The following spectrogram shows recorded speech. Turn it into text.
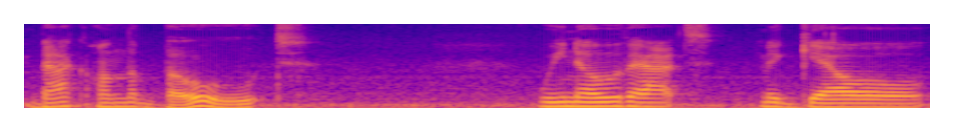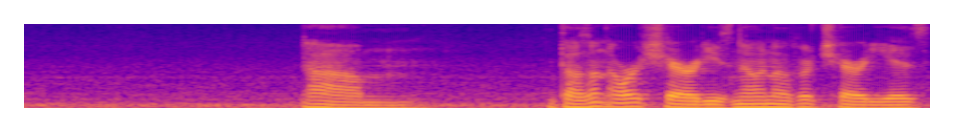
back on the boat, we know that Miguel um, doesn't know where Charity is. No one knows where Charity is,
